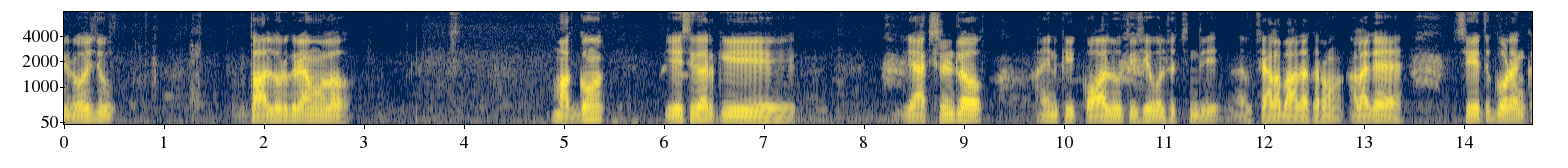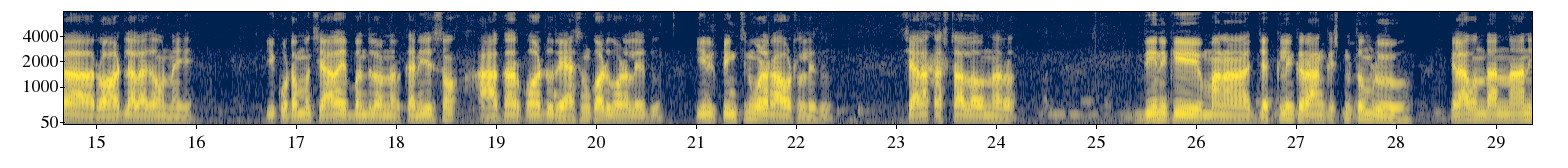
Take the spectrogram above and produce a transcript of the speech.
ఈరోజు తాళ్ళూరు గ్రామంలో మగ్గం ఏసీ గారికి యాక్సిడెంట్లో ఆయనకి కాలు తీసేయవలసి వచ్చింది. అది చాలా బాధాకరం. అలాగే చేతికి కూడా ఇంకా రాడ్లు అలాగే ఉన్నాయి. ఈ కుటుంబం చాలా ఇబ్బందులు ఉన్నారు. కనీసం ఆధార్ కార్డు రేషన్ కార్డు కూడా లేదు. ఈయనకి పింఛన్ కూడా రావట్లేదు. చాలా కష్టాల్లో ఉన్నారు. దీనికి మన జక్లింక రామకృష్ణ తమ్ముడు ఇలా ఉందన్నా అని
